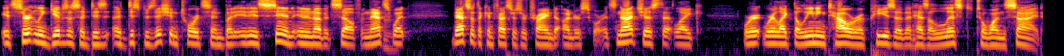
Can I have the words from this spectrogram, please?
it certainly gives us a, dis- a disposition towards sin, but it is sin in and of itself, and that's mm-hmm. what that's what the confessors are trying to underscore. It's not just that like we're we're like the leaning tower of Pisa that has a list to one side,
